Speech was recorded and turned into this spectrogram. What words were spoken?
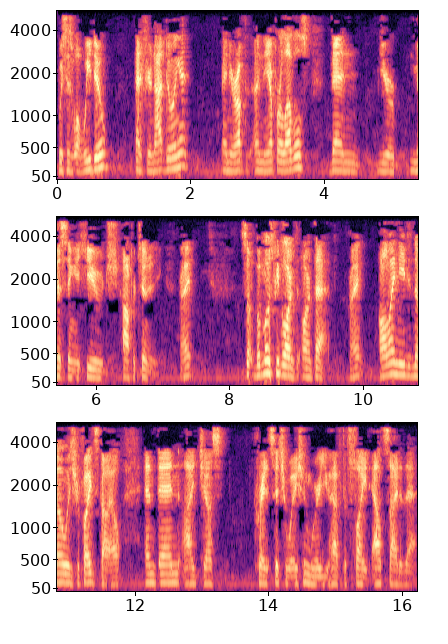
which is what we do. And if you're not doing it, and you're up in the upper levels, then you're missing a huge opportunity, right? So, but most people aren't aren't that, right? All I need to know is your fight style, and then I just create a situation where you have to fight outside of that,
